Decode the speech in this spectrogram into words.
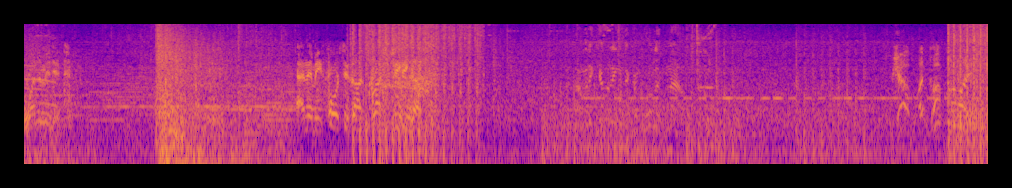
One minute. Enemy forces are crushing us. I'm recovering the component now. Help! I'm compromised!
